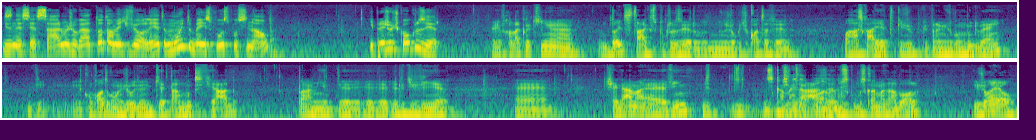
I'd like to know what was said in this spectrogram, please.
desnecessário, uma jogada totalmente violenta, muito bem expulso por sinal, e prejudicou o Cruzeiro. Eu ia falar que eu tinha dois destaques pro Cruzeiro no jogo de quarta-feira. O Arrascaeta, que, que para mim jogou muito bem. Concordo com o Júlio que ele tá muito fiado. Para mim, ele, ele devia é, chegar, é, vir de, buscar de mais trás, a bola, é, né? buscando mais a bola. E o Joel.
